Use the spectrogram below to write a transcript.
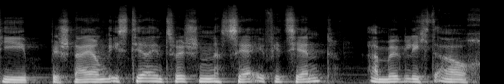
Die Beschneiung ist ja inzwischen sehr effizient, ermöglicht auch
